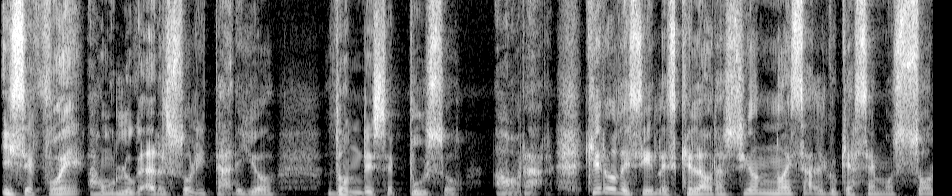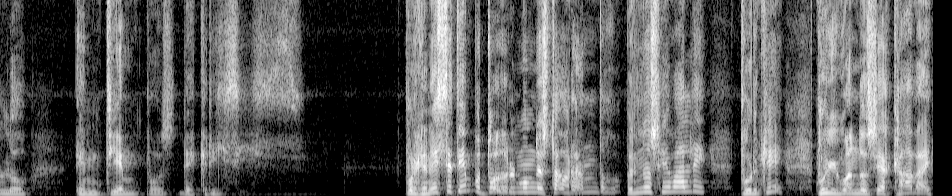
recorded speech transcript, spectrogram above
y se fue a un lugar solitario donde se puso a orar. Quiero decirles que la oración no es algo que hacemos solo en tiempos de crisis. Porque en este tiempo todo el mundo está orando, pero no se vale. ¿Por qué? Porque cuando se acabe,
